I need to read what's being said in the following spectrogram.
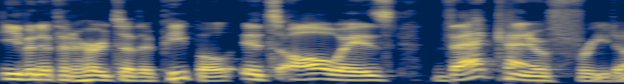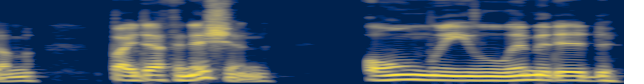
even if it hurts other people. It's always that kind of freedom, by definition, only limited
